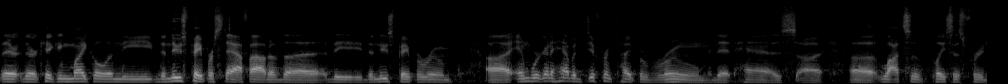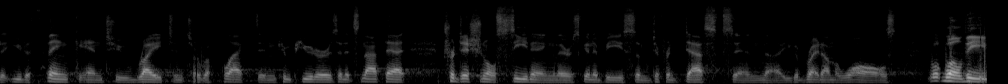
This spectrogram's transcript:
they're, they're kicking Michael and the, the newspaper staff out of the, the, the newspaper room. Uh, and we're going to have a different type of room that has uh, lots of places for you to think and to write and to reflect in computers. And it's not that traditional seating. There's going to be some different desks and uh, you could write on the walls. Well, the,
